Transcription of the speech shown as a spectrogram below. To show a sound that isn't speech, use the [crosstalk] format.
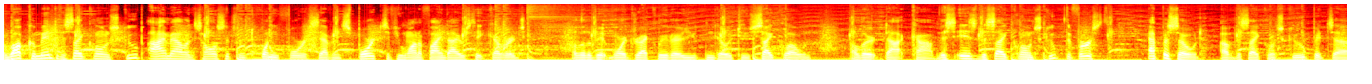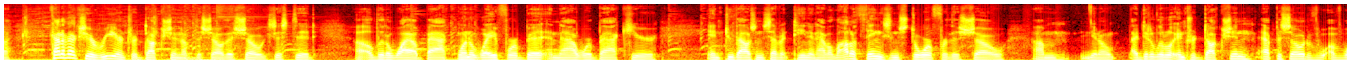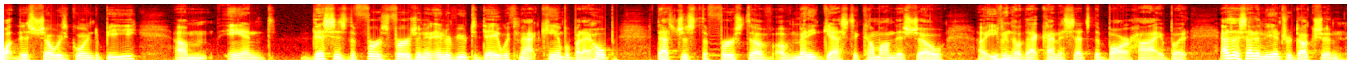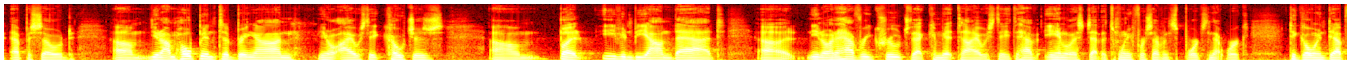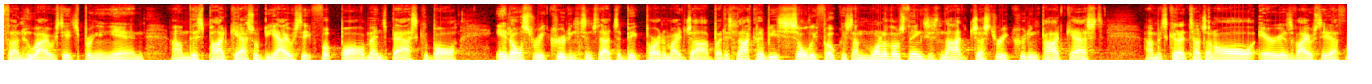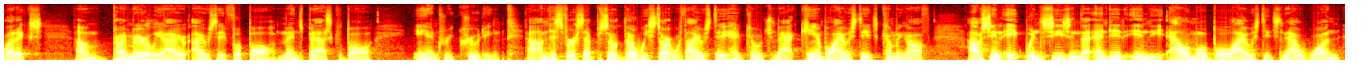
and welcome into the Cyclone Scoop. I'm Alex Halstead from 24 7 Sports. If you want to find Iowa State coverage a little bit more directly there, you can go to cyclonealert.com. This is the Cyclone Scoop, the first episode of the Cyclone Scoop. It's uh, kind of actually a reintroduction of the show. This show existed uh, a little while back, went away for a bit, and now we're back here in 2017 and have a lot of things in store for this show. Um, you know, I did a little introduction episode of, of what this show is going to be, um, and this is the first version and interview today with Matt Campbell. But I hope that's just the first of, of many guests to come on this show, uh, even though that kind of sets the bar high. But as I said in the introduction episode, um, you know, I'm hoping to bring on you know Iowa State coaches, um, but even beyond that uh, you know, to have recruits that commit to Iowa State, to have analysts at the 24 7 Sports Network to go in depth on who Iowa State's bringing in. Um, this podcast will be Iowa State football, men's basketball, and also recruiting, since that's a big part of my job. But it's not going to be solely focused on one of those things. It's not just a recruiting podcast, um, it's going to touch on all areas of Iowa State athletics, um, primarily Iowa State football, men's basketball and recruiting. Uh, on this first episode, though, we start with Iowa State head coach Matt Campbell. Iowa State's coming off obviously an eight win season that ended in the Alamo Bowl. Iowa State's now won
